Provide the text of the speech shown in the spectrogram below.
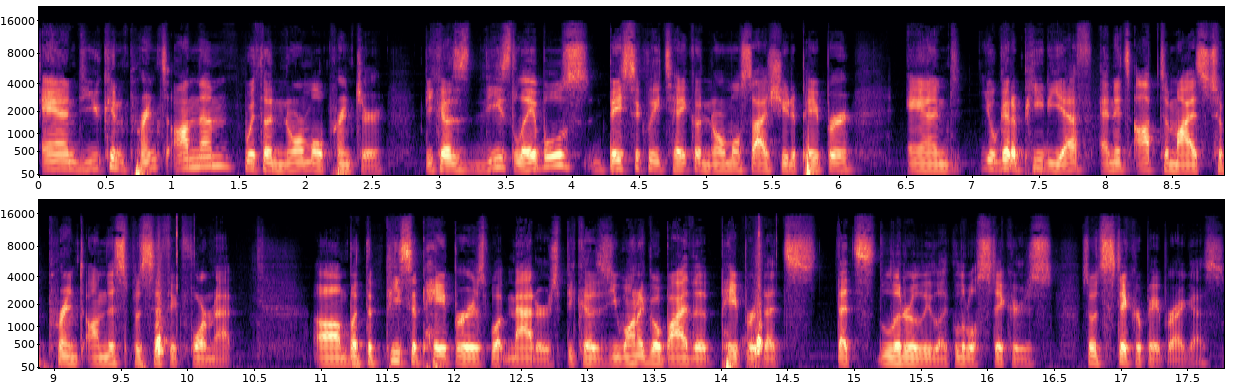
and you can print on them with a normal printer because these labels basically take a normal size sheet of paper and you'll get a PDF and it's optimized to print on this specific format. Um, but the piece of paper is what matters because you want to go buy the paper that's that's literally like little stickers. So it's sticker paper, I guess.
